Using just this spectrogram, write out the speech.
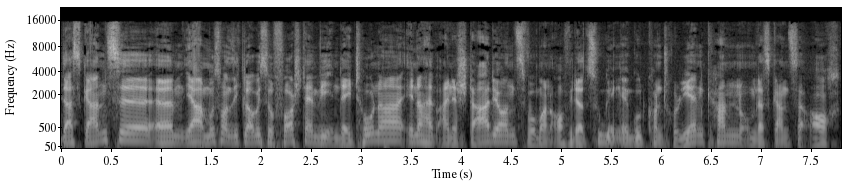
Das Ganze, ähm, ja, muss man sich, glaube ich, so vorstellen wie in Daytona innerhalb eines Stadions, wo man auch wieder Zugänge gut kontrollieren kann, um das Ganze auch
